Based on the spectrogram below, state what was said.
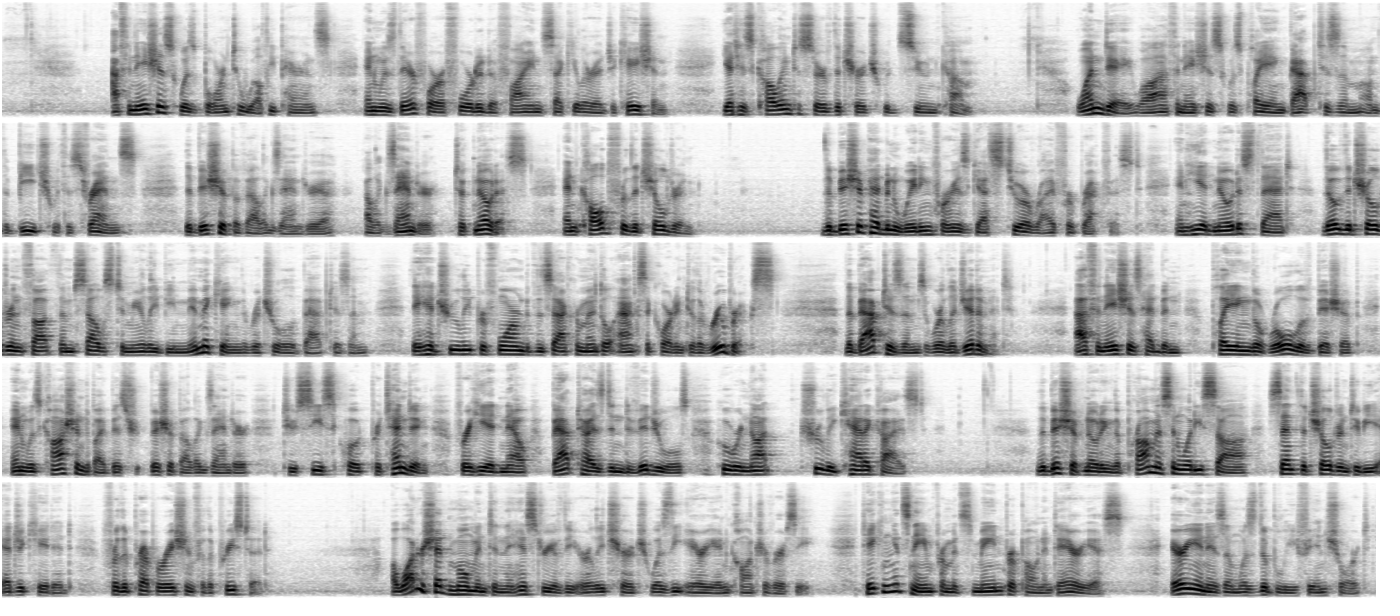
Athanasius was born to wealthy parents and was therefore afforded a fine secular education, yet his calling to serve the church would soon come. One day, while Athanasius was playing baptism on the beach with his friends, the bishop of Alexandria, Alexander, took notice and called for the children the bishop had been waiting for his guests to arrive for breakfast, and he had noticed that, though the children thought themselves to merely be mimicking the ritual of baptism, they had truly performed the sacramental acts according to the rubrics. The baptisms were legitimate. Athanasius had been playing the role of bishop and was cautioned by Bishop Alexander to cease, quote, pretending, for he had now baptized individuals who were not truly catechized. The bishop, noting the promise in what he saw, sent the children to be educated for the preparation for the priesthood. A watershed moment in the history of the early church was the Arian controversy. Taking its name from its main proponent, Arius, Arianism was the belief, in short,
